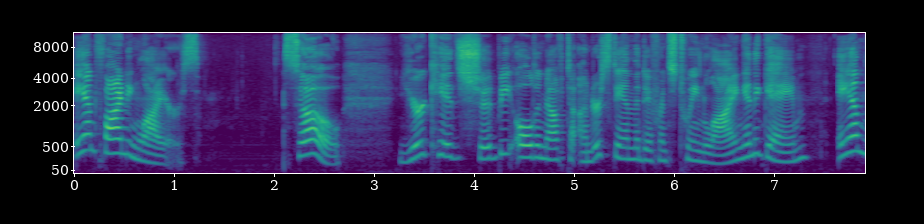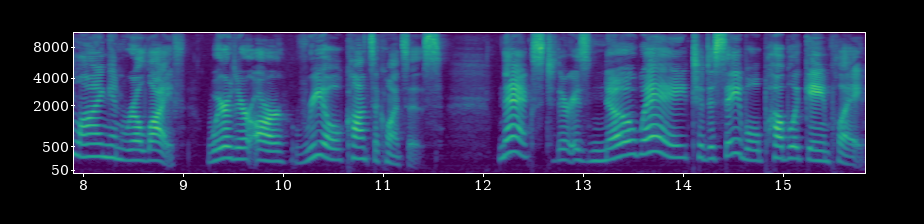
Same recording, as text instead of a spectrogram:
and finding liars. So, your kids should be old enough to understand the difference between lying in a game and lying in real life, where there are real consequences. Next, there is no way to disable public gameplay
